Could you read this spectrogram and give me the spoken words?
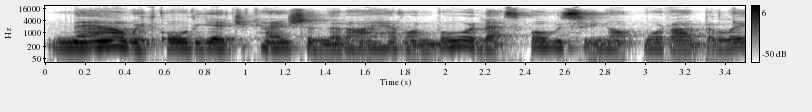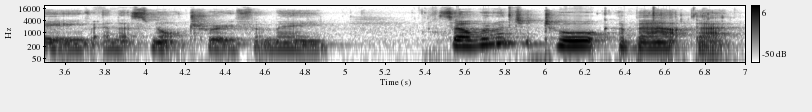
Now, with all the education that I have on board, that's obviously not what I believe, and it's not true for me. So I wanted to talk about that.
